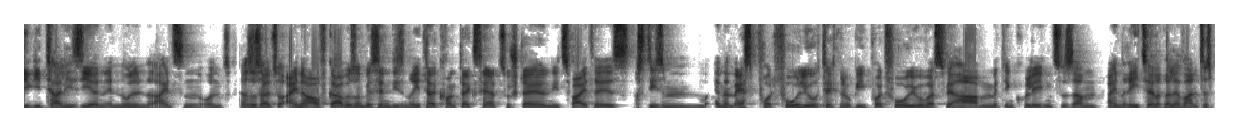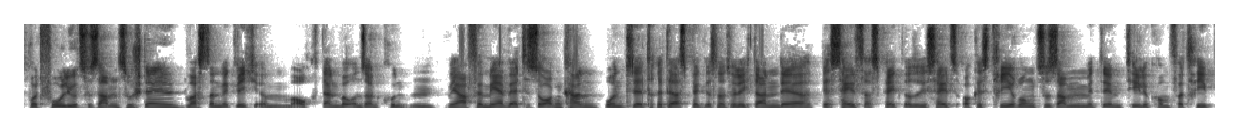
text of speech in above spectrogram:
digitalisieren in Nullen und Einsen. Und das ist halt so eine Aufgabe, so ein bisschen diesen Retail-Kontext herzustellen. Die zweite ist, aus diesem MMS-Portfolio, Technologie-Portfolio, was wir haben, mit den Kollegen zusammen ein Retail-relevantes Portfolio zusammenzustellen, was dann wirklich ähm, auch dann bei unseren Kunden ja für Mehrwerte sorgen kann. Und der dritte Aspekt ist natürlich dann der, der Sales-Aspekt, also die Sales-Orchestrierung zusammen mit dem Telekom-Vertrieb,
